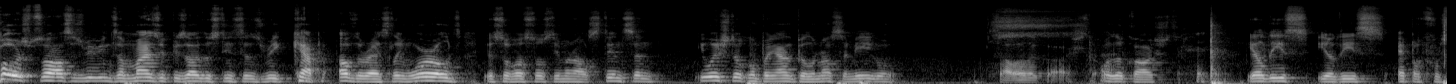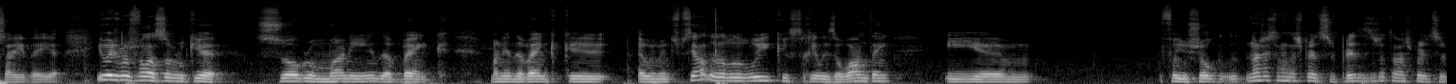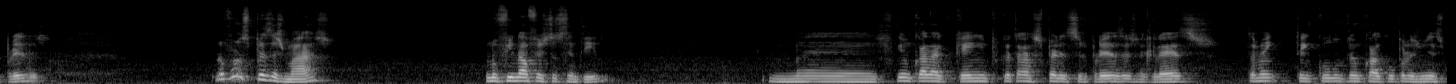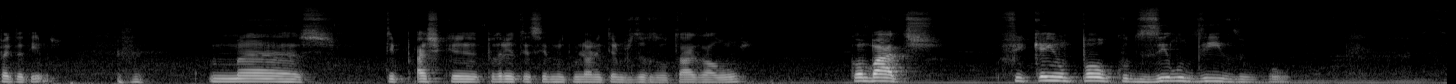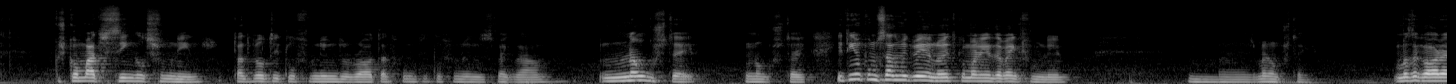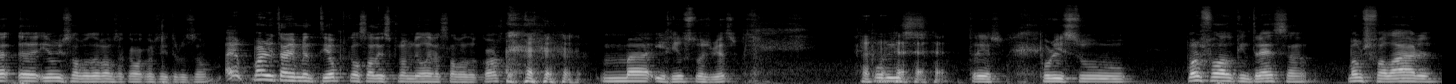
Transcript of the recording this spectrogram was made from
Boas pessoal, sejam bem-vindos a mais um episódio do Stinson's Recap of the Wrestling World. Eu sou o vosso host Emanuel Stinson e hoje estou acompanhado pelo nosso amigo Sala da Costa. Da Costa. Ele disse, eu disse, é para reforçar a ideia. E hoje vamos falar sobre o quê? Sobre o Money in the Bank. Money in the Bank que é um evento especial da WWE que se realizou ontem e hum, foi um show que nós já estávamos à espera de surpresas, eu já estava à espera de surpresas. Não foram surpresas más. No final fez todo sentido. Mas fiquei um bocado aquém porque eu estava à espera de surpresas, regressos. Também tenho, cul- tenho um bocado de culpa nas minhas expectativas. Mas tipo, acho que poderia ter sido muito melhor em termos de resultados, alguns. Combates, fiquei um pouco desiludido com os combates singles femininos, tanto pelo título feminino do Raw, tanto pelo título feminino do SmackDown. Não gostei, não gostei. E tinham começado muito bem a noite com o Money in the Bank feminino, mas, mas não gostei. Mas agora eh, eu e o Salvador vamos acabar com esta introdução. É maioritariamente eu, porque ele só disse que o nome dele era Salvador Costa. mas, e riu-se duas vezes. Por isso, três. Por isso, vamos falar do que interessa. Vamos falar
